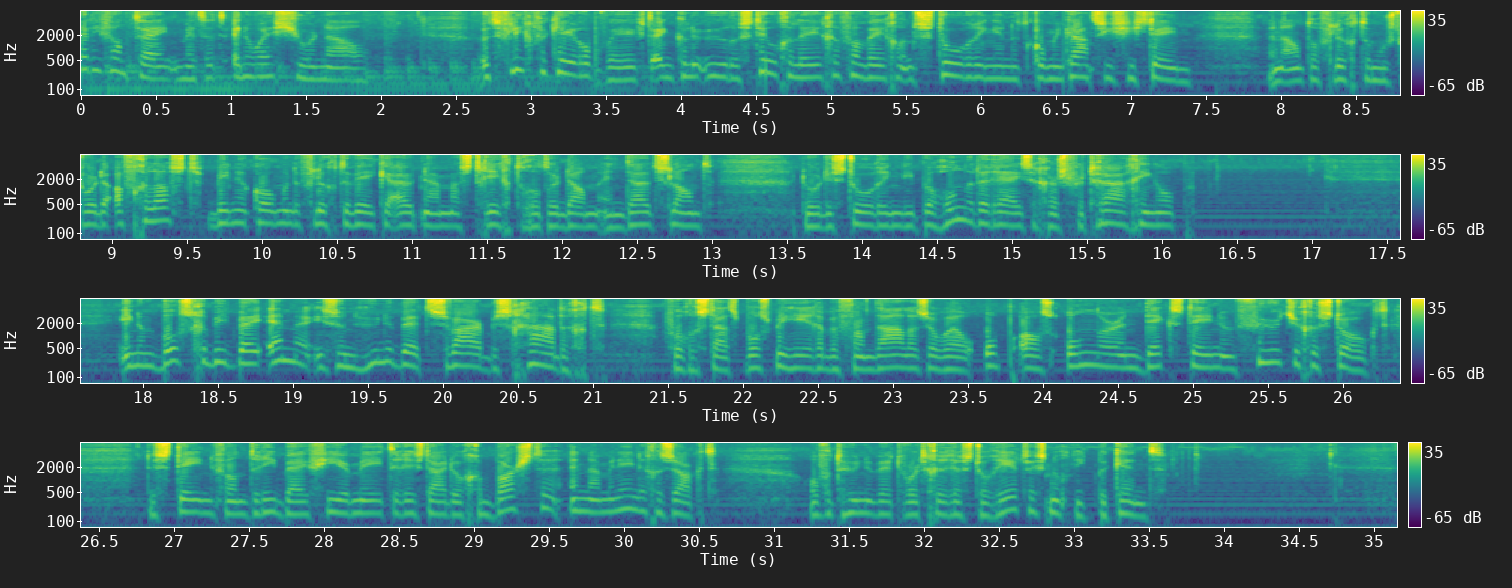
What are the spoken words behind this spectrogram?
Freddy van Tijn met het NOS-journaal. Het vliegverkeer op heeft enkele uren stilgelegen vanwege een storing in het communicatiesysteem. Een aantal vluchten moest worden afgelast. Binnenkomende vluchten weken uit naar Maastricht, Rotterdam en Duitsland. Door de storing liepen honderden reizigers vertraging op. In een bosgebied bij Emmen is een hunebed zwaar beschadigd. Volgens Staatsbosbeheer hebben vandalen zowel op als onder een deksteen een vuurtje gestookt. De steen van 3 bij 4 meter is daardoor gebarsten en naar beneden gezakt. Of het hunebed wordt gerestaureerd is nog niet bekend.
